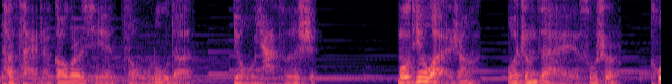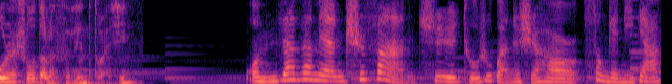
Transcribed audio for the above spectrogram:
他踩着高跟鞋走路的优雅姿势。某天晚上，我正在宿舍，突然收到了 Celine 的短信：“我们在外面吃饭，去图书馆的时候送给你点儿。”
